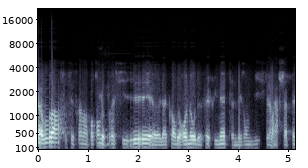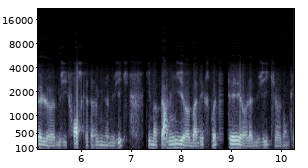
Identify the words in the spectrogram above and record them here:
avoir, ça c'est très important de le préciser, euh, l'accord de Renault de fait lui-même, sa maison de disques, la première chapelle euh, Musique France, catalogue de musique, qui m'a permis bah, d'exploiter la musique donc,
